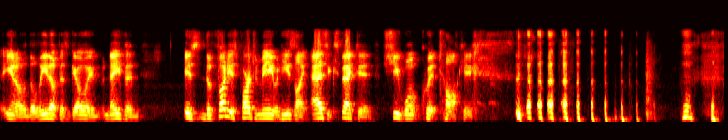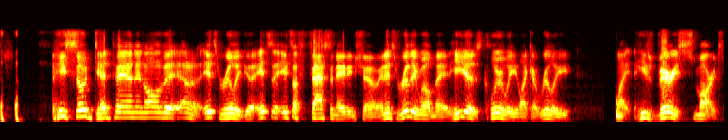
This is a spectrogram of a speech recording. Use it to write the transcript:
you know the lead up is going, Nathan is the funniest part to me when he's like, as expected, she won't quit talking. he's so deadpan and all of it. I don't know. It's really good. It's a it's a fascinating show and it's really well made. He is clearly like a really like he's very smart,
